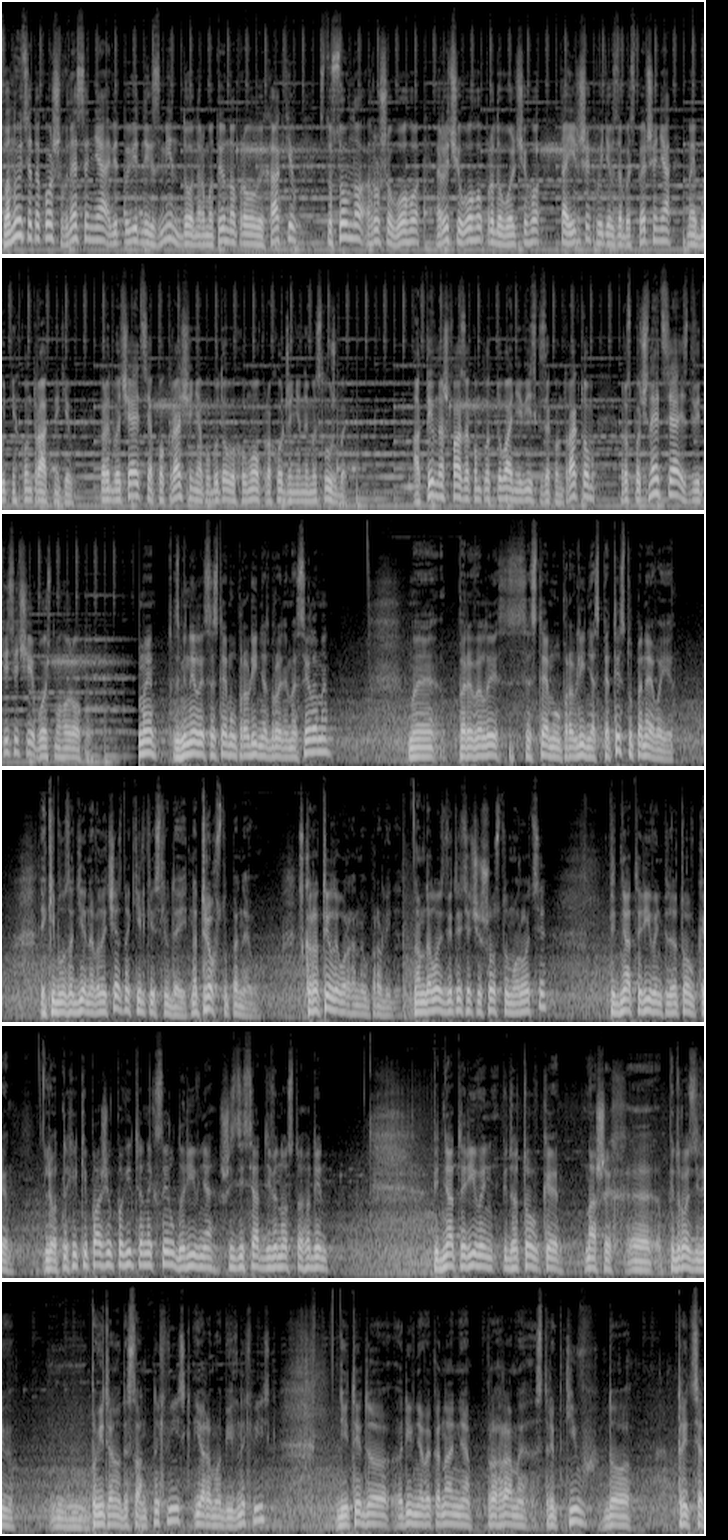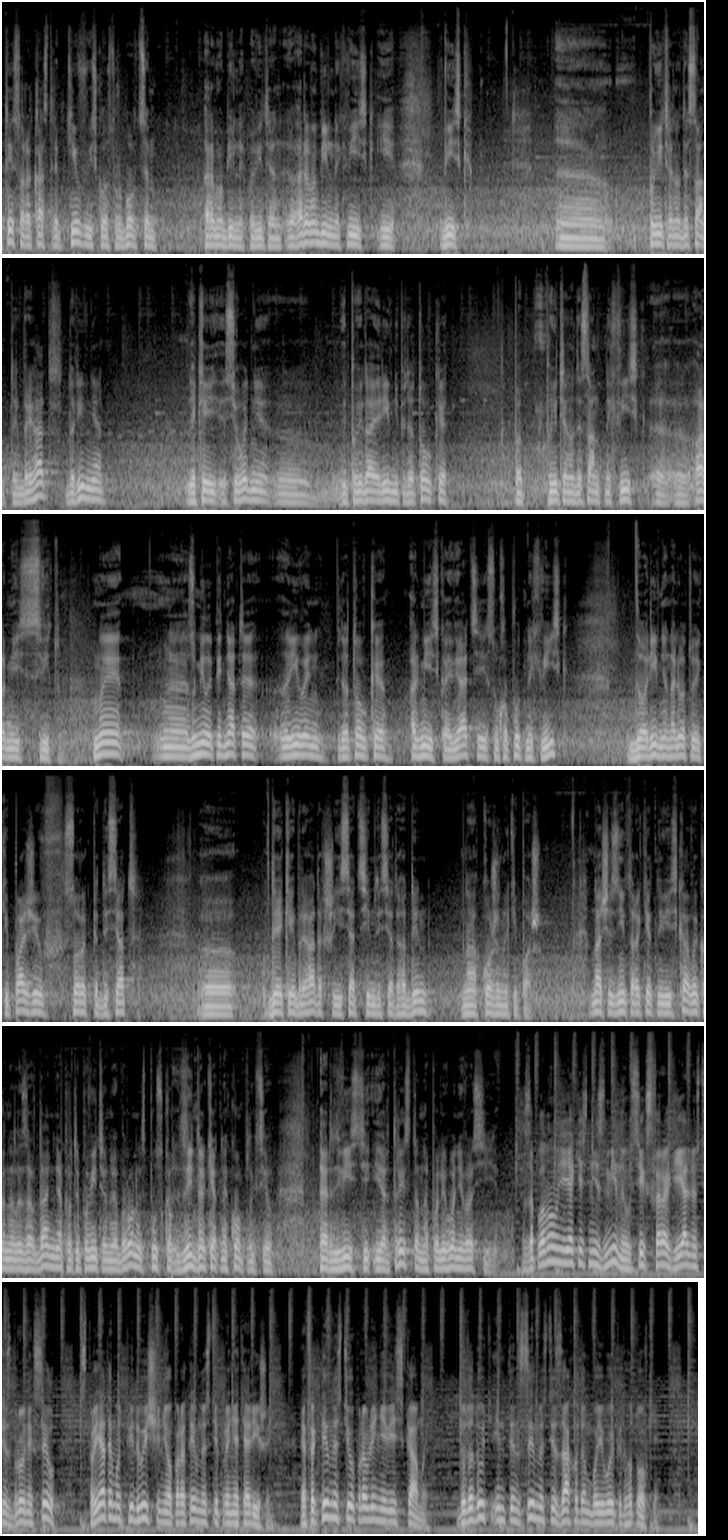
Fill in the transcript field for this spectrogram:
Планується також внесення відповідних змін до нормативно-правових актів стосовно грошового, речового, продовольчого та інших видів забезпечення майбутніх контрактників. Передбачається покращення побутових умов проходження ними служби. Активна ж фаза комплектування військ за контрактом розпочнеться з 2008 року. Ми змінили систему управління Збройними силами. Ми перевели систему управління з п'ятиступеневої, в якій була задіяна величезна кількість людей, на трьохступеневу. Скоротили органи управління. Нам вдалося в 2006 році підняти рівень підготовки льотних екіпажів повітряних сил до рівня 60-90 годин, підняти рівень підготовки наших е, підрозділів повітряно-десантних військ і аеромобільних військ, дійти до рівня виконання програми стрибків до 30-40 стрибків військовослужбовцям аеромобільних, повітрян... аеромобільних військ і військ е, повітряно-десантних бригад до рівня, який сьогодні е, відповідає рівню підготовки повітряно-десантних військ е, армій світу. Ми зуміли підняти рівень підготовки армійської авіації, сухопутних військ до рівня нальоту екіпажів 40-50, е, в деяких бригадах 60-70 годин на кожен екіпаж. Наші зенітно-ракетні війська виконали завдання протиповітряної оборони з пуском зенітно-ракетних комплексів Р-200 і Р-300 на полігоні в Росії. Заплановані якісні зміни у всіх сферах діяльності збройних сил сприятимуть підвищенню оперативності прийняття рішень, ефективності управління військами, додадуть інтенсивності заходам бойової підготовки.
